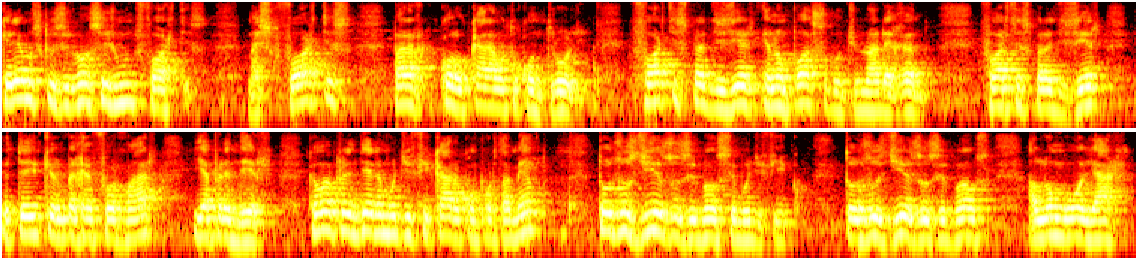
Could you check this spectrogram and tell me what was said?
Queremos que os irmãos sejam muito fortes, mas fortes para colocar autocontrole, fortes para dizer eu não posso continuar errando, fortes para dizer eu tenho que me reformar e aprender. Como aprender a modificar o comportamento? Todos os dias os irmãos se modificam, todos os dias os irmãos alongam o olhar,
